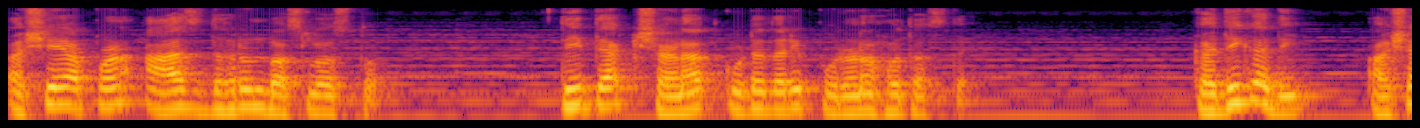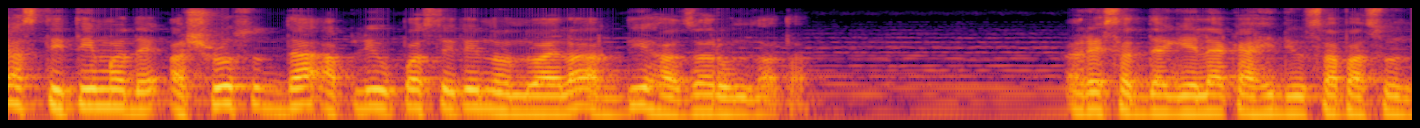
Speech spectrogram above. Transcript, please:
अशी आपण आज धरून बसलो असतो. ती त्या क्षणात कुठेतरी पूर्ण होत असते. कधीकधी अशा स्थितीमध्ये अश्रूसुद्धा आपली उपस्थिती नोंदवायला अगदी हजर होऊन जातात. अरे सध्या गेल्या काही दिवसापासून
